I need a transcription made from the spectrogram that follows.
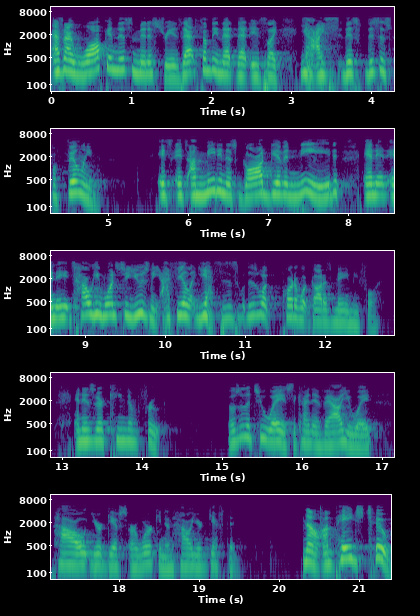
As I walk in this ministry, is that something that, that is like, yeah, I, this, this is fulfilling? It's, it's, I'm meeting this God given need, and, it, and it's how He wants to use me. I feel like, yes, this is, this is what part of what God has made me for. And is there kingdom fruit? Those are the two ways to kind of evaluate how your gifts are working and how you're gifted. Now, on page two,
